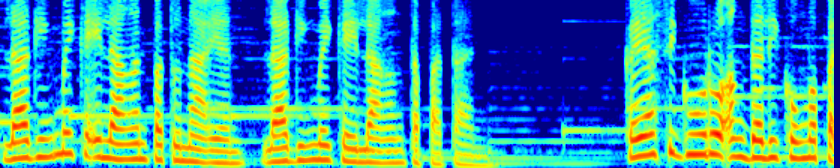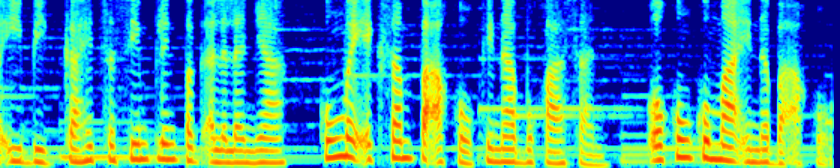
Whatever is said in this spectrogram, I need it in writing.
Laging may kailangan patunayan, laging may kailangang tapatan. Kaya siguro ang dali kong mapaibig kahit sa simpleng pag-alala niya kung may exam pa ako kinabukasan o kung kumain na ba ako.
